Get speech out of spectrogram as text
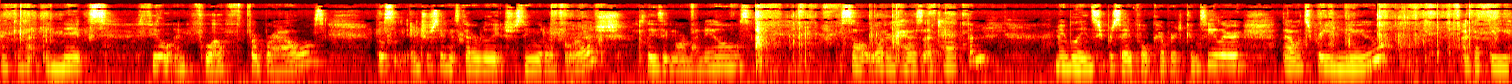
I got the NYX Fill and Fluff for brows. This looks interesting. It's got a really interesting little brush. Please ignore my nails. The salt water has attacked them. Maybelline Super Stay Full Coverage Concealer. That one's pretty new. I got the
